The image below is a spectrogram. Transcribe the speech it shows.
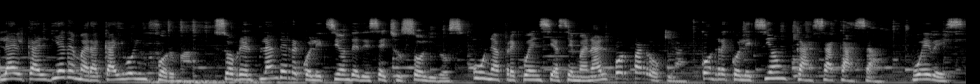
La Alcaldía de Maracaibo informa sobre el plan de recolección de desechos sólidos, una frecuencia semanal por parroquia, con recolección casa a casa. Jueves,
